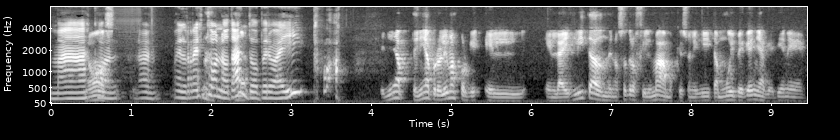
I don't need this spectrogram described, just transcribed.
Más con el resto no tanto, pero ahí... Tenía, tenía problemas porque el, en la islita donde nosotros filmamos, que es una islita muy pequeña que tiene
